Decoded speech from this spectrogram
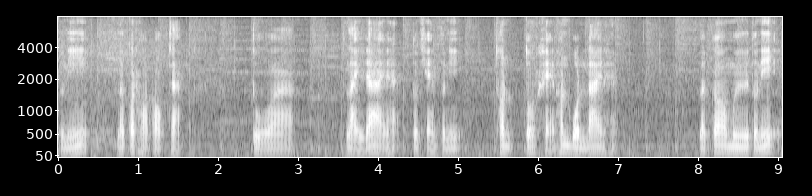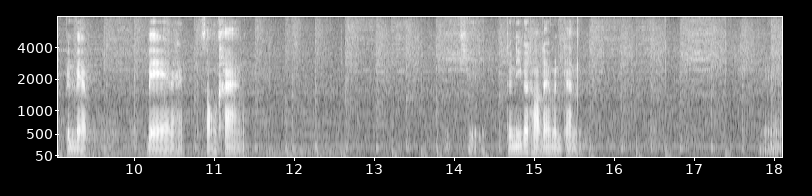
ตัวนี้เราก็ถอดออกจากตัวไหล่ได้นะฮะ ตัวแขนตัวนี้ท่อนตัวแขนท่อนบนได้นะฮะ แล้วก็มือตัวนี้เป็นแบบแบนะฮะสองข้าง ตัวนี้ก็ถอดได้เหมือนกันเนี่ย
